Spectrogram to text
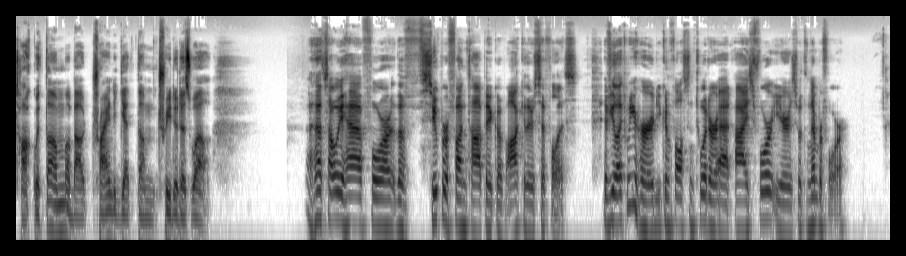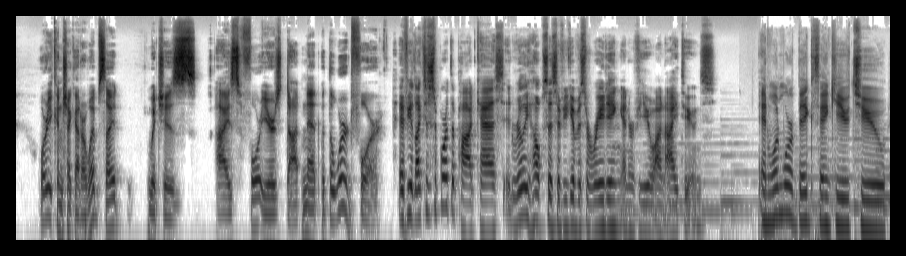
talk with them about trying to get them treated as well. that's all we have for the super fun topic of ocular syphilis. If you liked what you heard, you can follow us on Twitter at eyes four ears with the number four. Or you can check out our website, which is eyes4ears.net with the word four. If you'd like to support the podcast, it really helps us if you give us a rating and review on iTunes. And one more big thank you to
